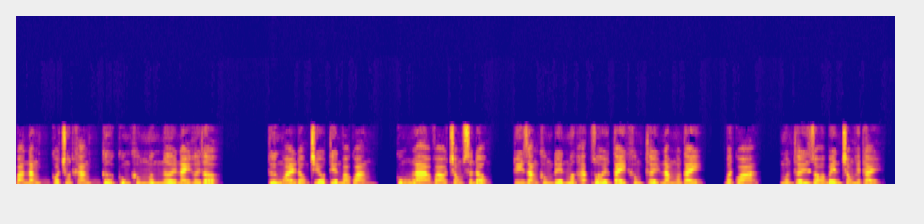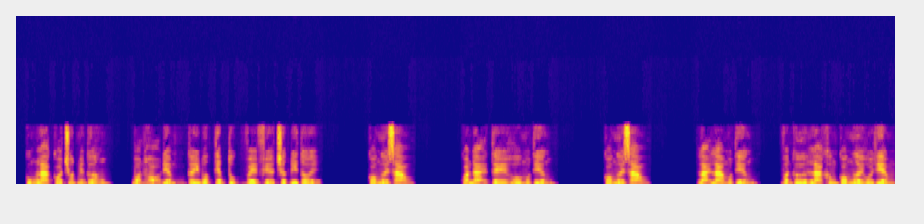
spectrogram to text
bản năng có chút kháng cự cùng không mừng nơi này hơi thở. Từ ngoài động chiếu tiến vào quang, cũng là vào trong sân động, tuy rằng không đến mức hắc rỗi tay không thấy năm ngón tay, bất quá, muốn thấy rõ bên trong hết thảy, cũng là có chút miễn cưỡng, bọn họ điểm cây đuốc tiếp tục về phía trước đi tới. Có người sao? Quan đại tề hô một tiếng. Có người sao? Lại là một tiếng, vẫn cứ là không có người hồi thiêm,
